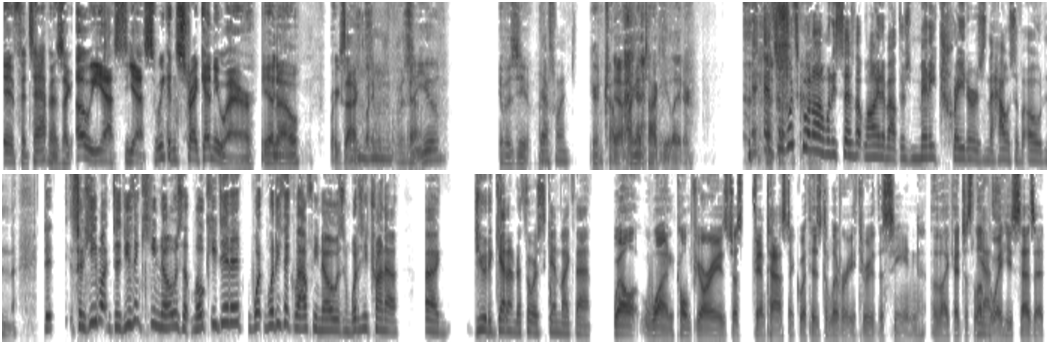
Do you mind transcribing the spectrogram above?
if it's happened. It's like, oh yes, yes, we can strike anywhere. You Yeah. know, Exactly. Mhm. was Yeah. it you? It was you. definitely You're in trouble. Yeah. I'm going to talk to you later. and, and so what's going on when he says that line about there's many traitors in the house of Odin? Did so he mu- did you think he knows that Loki did it? What what do you think Laufey knows and what is he trying to uh, do to get under Thor's skin like that? Well, one, Colm Feore is just fantastic with his delivery through the scene. Like, I just love Yes. the way he says it.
